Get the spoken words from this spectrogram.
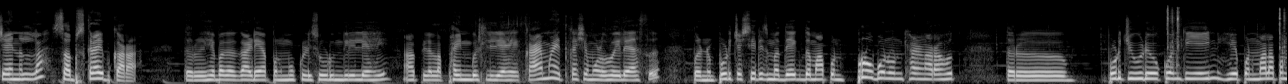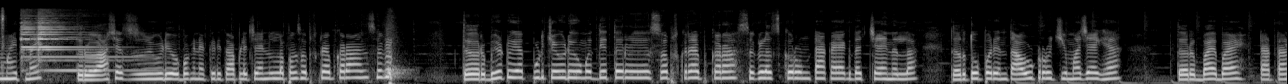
चॅनलला सबस्क्राईब करा. तर हे बघा गाडी आपण मोकळी सोडून दिलेली आहे. आपल्याला फाईन बसलेली आहे. काय माहीत कशामुळे होईल असं. पण पुढच्या सिरीजमध्ये एकदम आपण प्रो बनवून खेळणार आहोत. तर पुढची व्हिडिओ कोणती येईन हे पण मला पण माहीत नाही. तर अशाच व्हिडिओ बघण्याकरिता आपल्या चॅनलला पण सबस्क्राईब करा आणि सगळं तर भेटूयात पुढच्या व्हिडिओमध्ये. तर सबस्क्राईब करा सगळंच करून टाका एकदा चॅनलला तर तोपर्यंत आउटरोची मजा घ्या. तर bye bye tata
